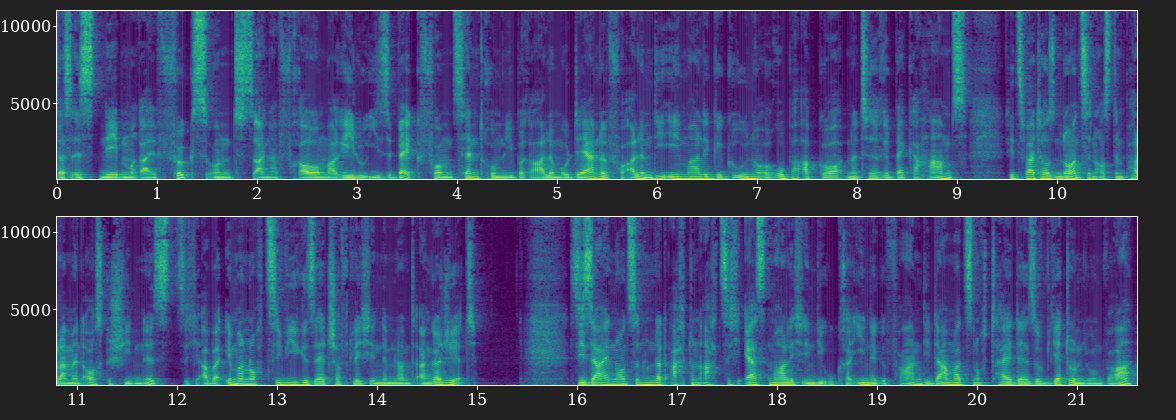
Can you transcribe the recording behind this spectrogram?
Das ist neben Ralf Füchs und seiner Frau Marie-Louise Beck vom Zentrum Liberale Moderne vor allem die ehemalige grüne Europaabgeordnete Rebecca Harms, die 2019 aus dem Parlament ausgeschieden ist, sich aber immer noch zivilgesellschaftlich in dem Land engagiert. Sie sei 1988 erstmalig in die Ukraine gefahren, die damals noch Teil der Sowjetunion war,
